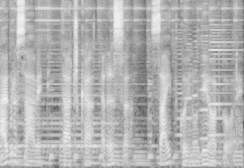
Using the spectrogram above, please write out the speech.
agrosavjeti.rs Sajt koji nudi odgovore.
